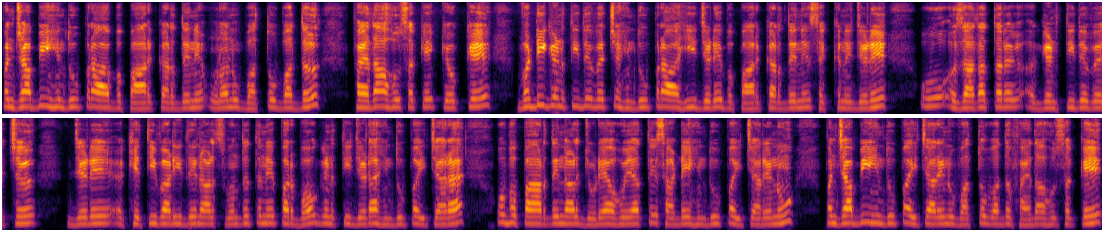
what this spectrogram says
ਪੰਜਾਬੀ ਹਿੰਦੂ ਭਰਾ ਵਪਾਰ ਕਰਦੇ ਨੇ, ਉਹਨਾਂ ਨੂੰ ਵੱਧ ਤੋਂ ਵੱਧ ਫਾਇਦਾ ਹੋ ਸਕੇ। ਕਿਉਂਕਿ ਵੱਡੀ ਗਿਣਤੀ ਦੇ ਵਿੱਚ ਹਿੰਦੂ ਭਰਾ ਹੀ ਜਿਹੜੇ ਵਪਾਰ ਕਰਦੇ ਨੇ, ਸਿੱਖ ਨੇ ਜਿਹੜੇ ਉਹ ਜ਼ਿਆਦਾਤਰ ਗਿਣਤੀ ਦੇ ਵਿੱਚ ਜਿਹੜੇ ਖੇਤੀਬਾੜੀ ਦੇ ਨਾਲ ਸੰਬੰਧਿਤ ਨੇ, ਪਰ ਬਹੁ ਗਿਣਤੀ ਜਿਹੜਾ ਹਿੰਦੂ ਭਾਈਚਾਰਾ ਹੈ, ਉਹ ਵਪਾਰ ਦੇ ਨਾਲ ਜੁੜਿਆ ਹੋਇਆ ਤੇ ਸਾਡੇ ਹਿੰਦੂ ਭਾਈਚਾਰੇ ਨੂੰ, ਪੰਜਾਬੀ ਹਿੰਦੂ ਭਾਈਚਾਰੇ ਨੂੰ ਵੱਧ ਤੋਂ ਵੱਧ ਫਾਇਦਾ ਹੋ ਸਕੇ।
